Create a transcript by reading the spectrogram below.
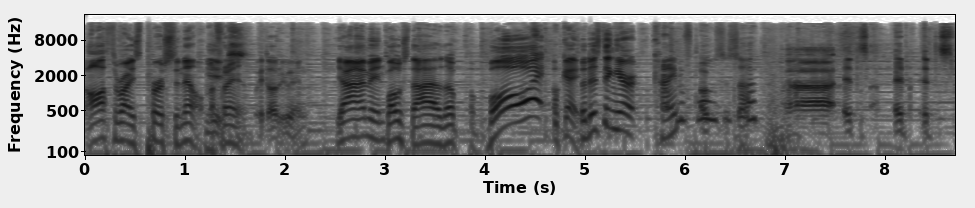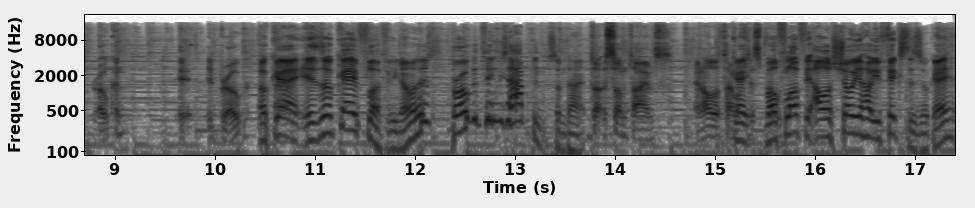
authorized personnel, my yes. friend. Wait, are you in? Yeah, I'm in. Close dialed up, boy. Okay, so this thing here kind of closes up. Uh, it's it it's broken. It, it broke. Okay, it's okay, Fluffy. You know, there's broken things happen sometimes. Sometimes, and all the time. Okay, it's just well. Fluffy, I will show you how you fix this. Okay,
